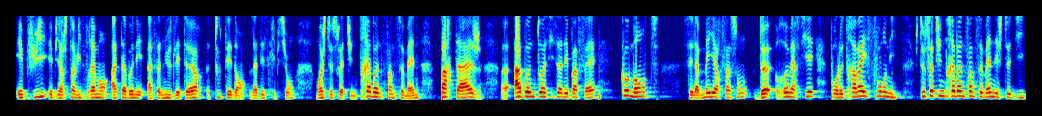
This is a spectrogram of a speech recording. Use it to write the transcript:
Et puis, eh bien, je t'invite vraiment à t'abonner à sa newsletter. Tout est dans la description. Moi, je te souhaite une très bonne fin de semaine. Partage, euh, abonne-toi si ça n'est pas fait, commente. C'est la meilleure façon de remercier pour le travail fourni. Je te souhaite une très bonne fin de semaine et je te dis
